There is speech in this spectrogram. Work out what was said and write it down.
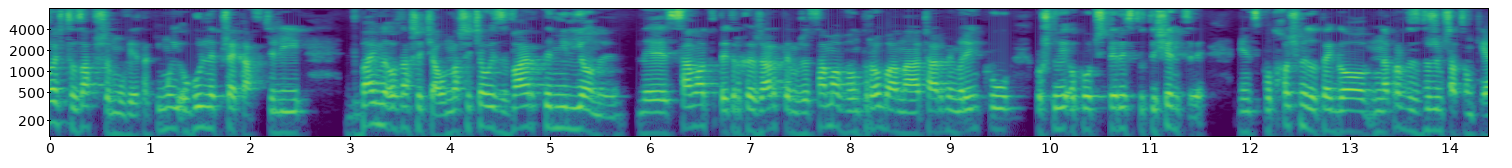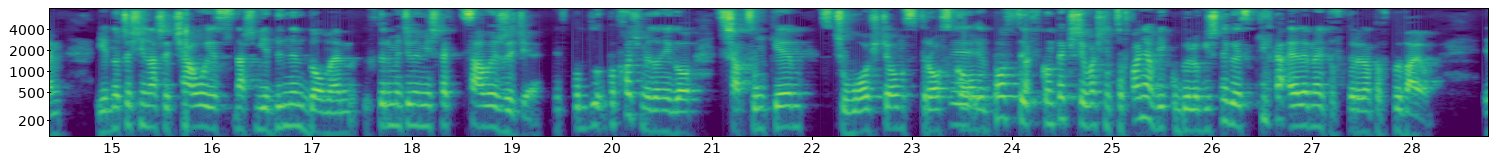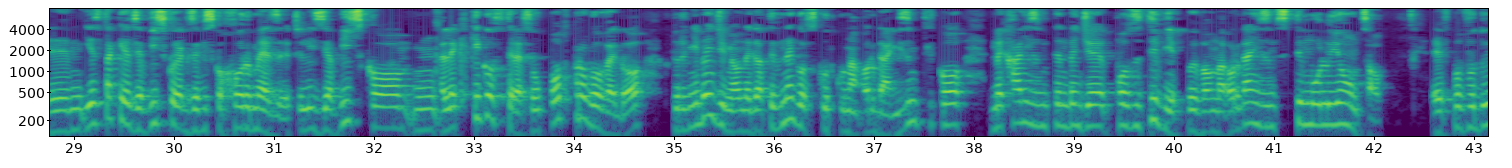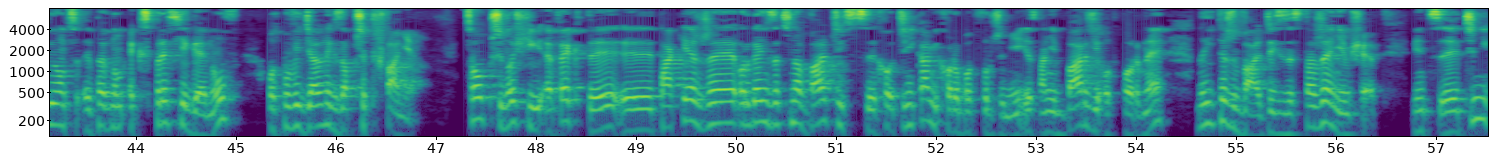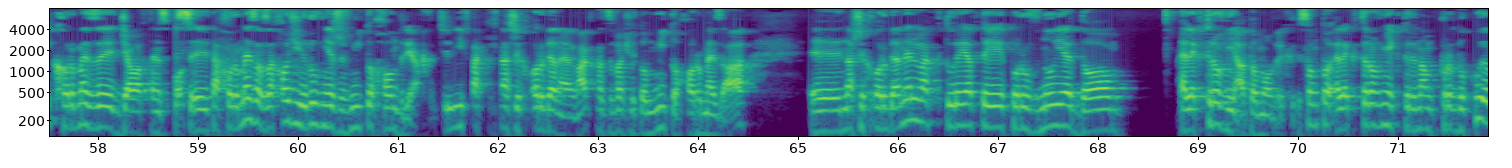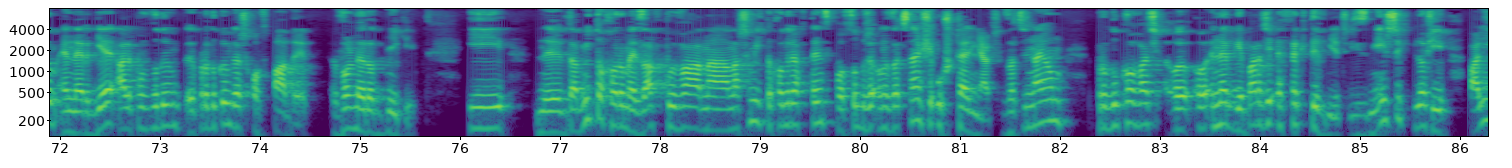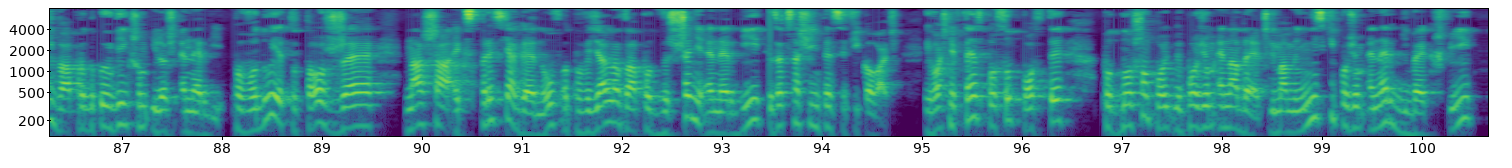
coś, co zawsze mówię, taki mój ogólny przekaz, czyli dbajmy o nasze ciało. Nasze ciało jest warte miliony. Y, Sama tutaj trochę żartem, że sama wątroba na czarnym rynku kosztuje około 400 tysięcy, więc podchodźmy do tego naprawdę z dużym szacunkiem. Jednocześnie nasze ciało jest naszym jedynym domem, w którym będziemy mieszkać całe życie. Więc pod, podchodźmy do niego z szacunkiem, z czułością, z troską. Y, Posty w kontekście właśnie cofania wieku biologicznego jest kilka elementów, które na to wpływają. Jest takie zjawisko jak zjawisko hormezy, czyli zjawisko mm, lekkiego stresu podprogowego, który nie będzie miał negatywnego skutku na organizm, tylko mechanizm ten będzie pozytywnie wpływał na organizm, stymulująco, y, powodując pewną ekspresję genów odpowiedzialnych za przetrwanie. Co przynosi efekty y, takie, że organizm zaczyna walczyć z czynnikami chorobotwórczymi, jest na nie bardziej odporny, no i też walczyć ze starzeniem się. Więc y, czynnik hormezy działa w ten sposób. Y, Ta hormeza zachodzi również w mitochondriach, czyli w takich naszych organelach, nazywa się to mitohormeza, y, naszych organelach, które ja tutaj porównuję do elektrowni atomowych. Są to elektrownie, które nam produkują energię, ale powodują, produkują też odpady, wolne rodniki. I ta mitochormeza wpływa na nasze mitochondria w ten sposób, że one zaczynają się uszczelniać, zaczynają produkować energię bardziej efektywnie, czyli z mniejszych ilości paliwa produkują większą ilość energii. Powoduje to to, że nasza ekspresja genów odpowiedzialna za podwyższenie energii zaczyna się intensyfikować. I właśnie w ten sposób posty podnoszą po, poziom NAD, czyli mamy niski poziom energii we krwi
